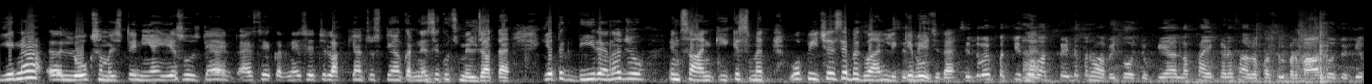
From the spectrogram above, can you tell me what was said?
ये ना अ, लोग समझते नहीं है ये सोचते हैं ऐसे करने से चलाकियाँ चुस्तियाँ करने से कुछ मिल जाता है ये तकदीर है ना जो इंसान की किस्मत वो पीछे से भगवान लिख के भेज रहा है ਸਿੱਧੂ ਵਿੱਚ 25 ਤੋਂ ਵੱਧ ਪਿੰਡ ਪ੍ਰਭਾਵਿਤ ਹੋ ਚੁੱਕੇ ਆ ਲੱਖਾਂ ਏਕੜ ਹਿਸਾਬ ਨਾਲ ਫਸਲ ਬਰਬਾਦ ਹੋ ਚੁੱਕੀ ਹੈ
